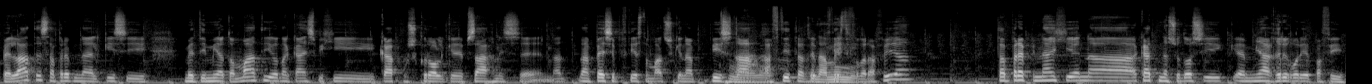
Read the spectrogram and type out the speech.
πελάτες, θα πρέπει να ελκύσει με τη μία το μάτι όταν κάνεις π.χ. κάπου scroll και ψάχνεις ε, να, να πέσει απευθείας το μάτι σου και να πεις Ναι, «Α, ναι. αυτή θα Και να δει στη μείνει». φωτογραφία» θα πρέπει να έχει ένα, κάτι να σου δώσει ε, μια γρήγορη επαφή.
